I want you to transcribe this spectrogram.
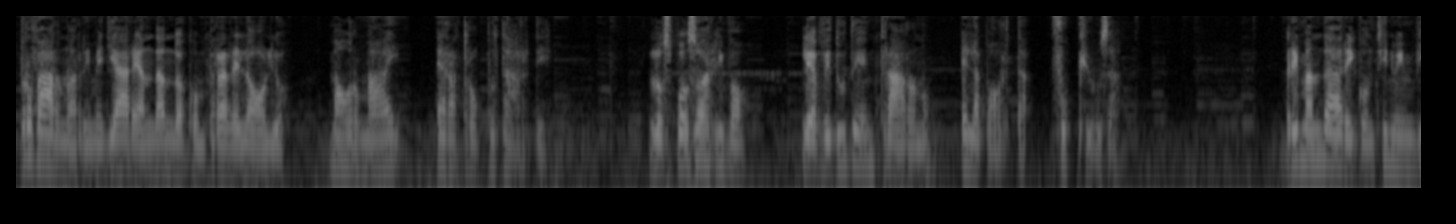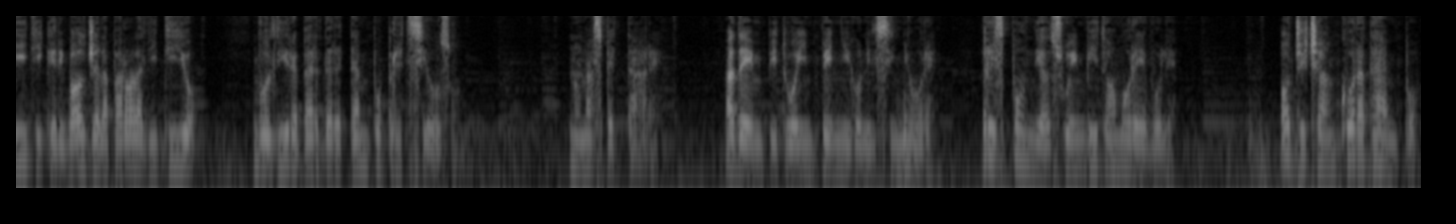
provarono a rimediare andando a comprare l'olio, ma ormai era troppo tardi. Lo sposo arrivò, le avvedute entrarono e la porta fu chiusa. Rimandare i continui inviti che rivolge la parola di Dio vuol dire perdere tempo prezioso. Non aspettare. Adempi i tuoi impegni con il Signore. Rispondi al suo invito amorevole. Oggi c'è ancora tempo,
